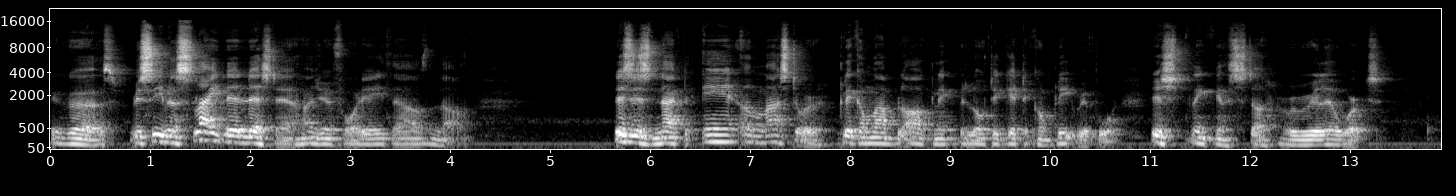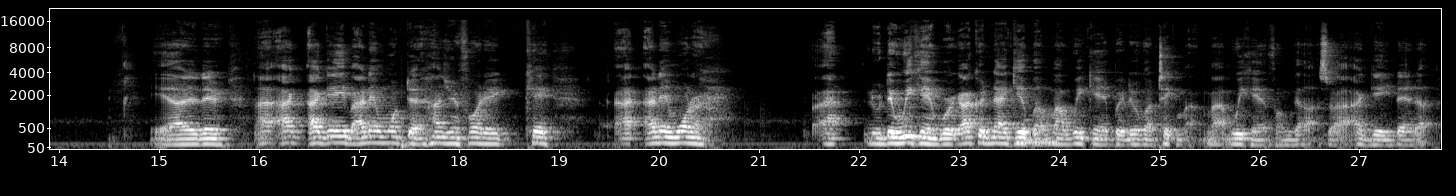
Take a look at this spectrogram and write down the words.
because receiving slightly less than $148,000. This is not the end of my story. Click on my blog link below to get the complete report. This thinking stuff really works. Yeah, I. I, I, gave. I didn't want the 140k. I, I didn't want to. The weekend work. I could not give up my weekend, but they were gonna take my, my weekend from God, so I, I gave that up,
